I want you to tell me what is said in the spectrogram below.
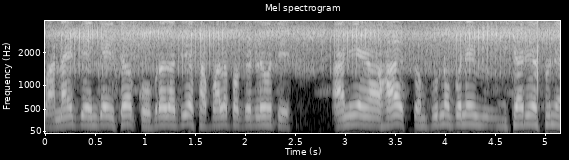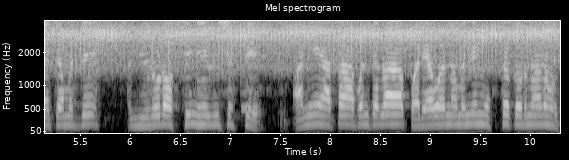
बानायत यांच्या इथं कोबरा जातीच्या सापाला पकडले होते. आणि हा संपूर्णपणे विषारी असून याच्यामध्ये न्यूरोडॉक्सिन हे विष असते. आणि आता आपण त्याला पर्यावरणामध्ये म्हणजे मुक्त करून आहोत.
